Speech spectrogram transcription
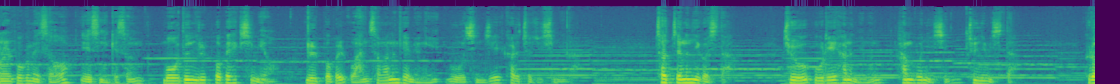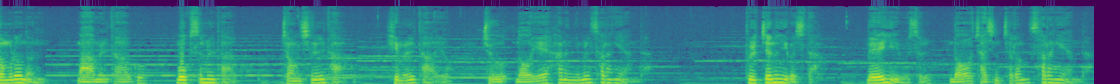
오늘 복음에서 예수님께서는 모든 율법의 핵심이요 율법을 완성하는 계명이 무엇인지 가르쳐 주십니다. 첫째는 이것이다. 주 우리 하느님은 한 분이신 주님이시다. 그러므로 너는 마음을 다하고 목숨을 다하고 정신을 다하고 힘을 다하여 주 너의 하느님을 사랑해야 한다. 둘째는 이것이다. 내 이웃을 너 자신처럼 사랑해야 한다.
